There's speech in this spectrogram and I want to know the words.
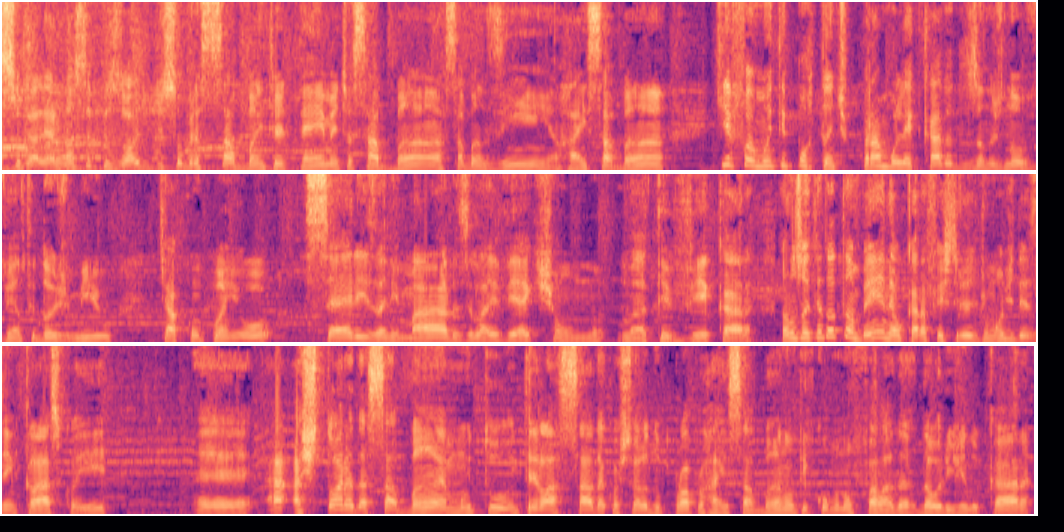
isso, galera. Nosso episódio de sobre a Saban Entertainment, a Saban, a Sabanzinha, a Rain Saban, que foi muito importante pra molecada dos anos 90 e 2000, que acompanhou séries animadas e live action no- na TV, cara. Anos 80 também, né? O cara fez trilha de um monte de desenho clássico aí. É, a, a história da Saban é muito entrelaçada com a história do próprio Rain Saban, não tem como não falar da, da origem do cara.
